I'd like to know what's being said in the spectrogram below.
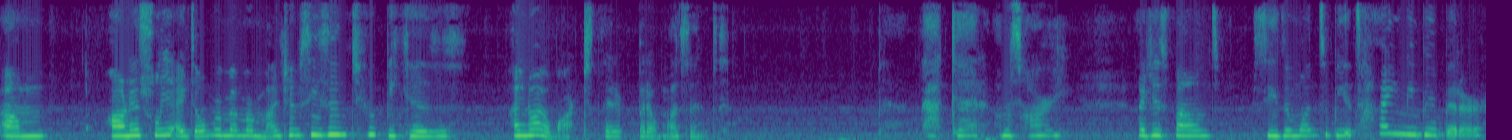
Um, honestly, I don't remember much of season two because I know I watched it, but it wasn't that good. I'm sorry. I just found season one to be a tiny bit better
